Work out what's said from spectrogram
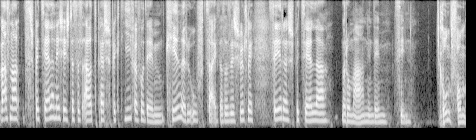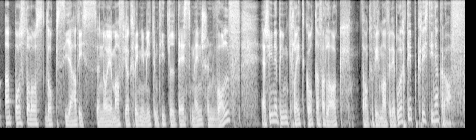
was noch das Spezielle ist, ist, dass es auch die Perspektive von dem Killer aufzeigt. Also es ist wirklich sehr ein spezieller Roman in dem Sinn. Kommt vom Apostolos Doxiadis, ein neuer Mafia-Krimi mit dem Titel Des Menschen Wolf. Erschienen beim Klett Gotta Verlag. Danke vielmals für den Buchtipp, Christina Graf.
